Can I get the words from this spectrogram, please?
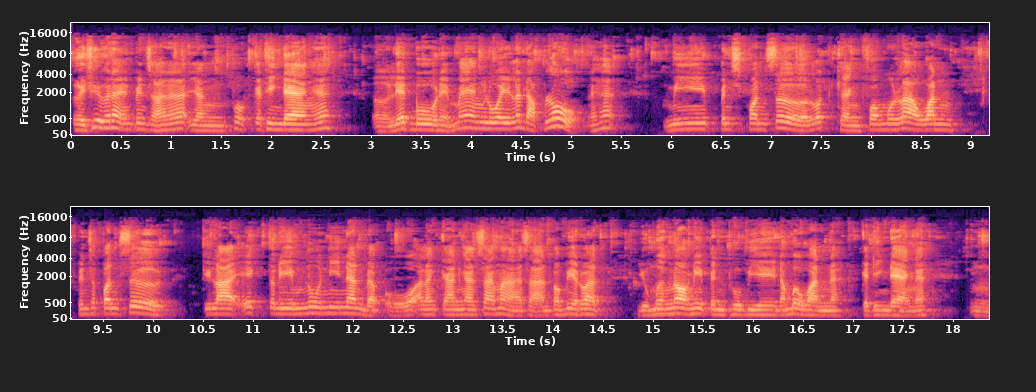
เอ่ยชื่อก็ได้เป็นสาธารณะอย่างพวกกระทิงแดงนะเออเลดบูเนี่ยแม่งรวยระดับโลกนะฮะ มีเป็นสปอนเซอร์รถแข่งฟอร์มูล่าวันเป็นสปอนเซอร์กีฬาเอ็กตรีมนู่นนี่นั่นแบบโอ้โหอลังการงานสร้างมหาศาลประเภทว่าอยู่เมืองนอกนี่เป็น 2B number one นนะกระทิงแดงนะ อืม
